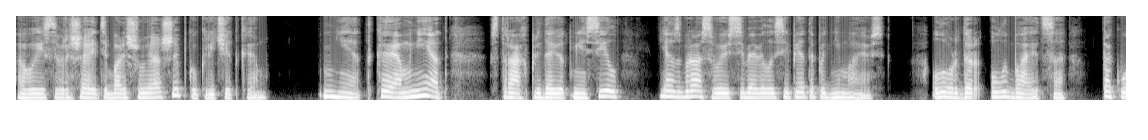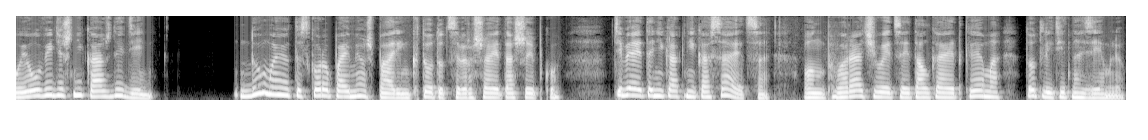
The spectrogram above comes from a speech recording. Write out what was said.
Вы совершаете большую ошибку», — кричит Кэм. «Нет, Кэм, нет!» Страх придает мне сил. Я сбрасываю с себя велосипед и поднимаюсь. Лордер улыбается. «Такое увидишь не каждый день». «Думаю, ты скоро поймешь, парень, кто тут совершает ошибку. Тебя это никак не касается». Он поворачивается и толкает Кэма, тот летит на землю.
